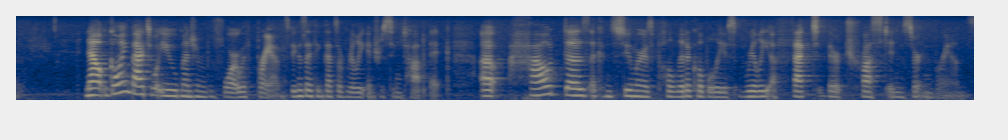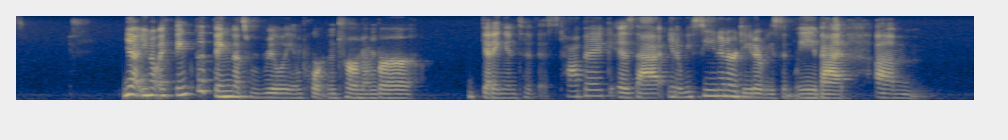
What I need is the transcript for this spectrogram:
Now, going back to what you mentioned before with brands, because I think that's a really interesting topic. Uh, how does a consumer's political beliefs really affect their trust in certain brands? Yeah, you know, I think the thing that's really important to remember getting into this topic is that, you know, we've seen in our data recently that um,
